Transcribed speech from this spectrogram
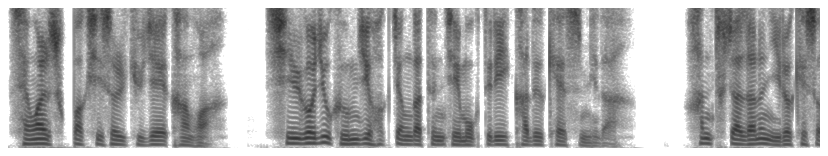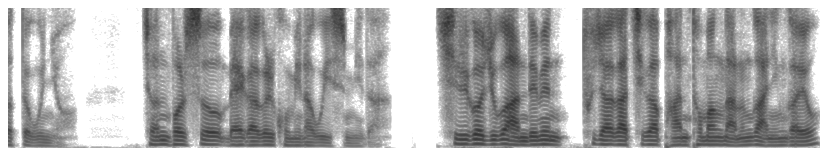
생활 숙박시설 규제 강화. 실거주 금지 확정 같은 제목들이 가득했습니다. 한 투자자는 이렇게 썼더군요. 전 벌써 매각을 고민하고 있습니다. 실거주가 안 되면 투자 가치가 반토막 나는 거 아닌가요?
